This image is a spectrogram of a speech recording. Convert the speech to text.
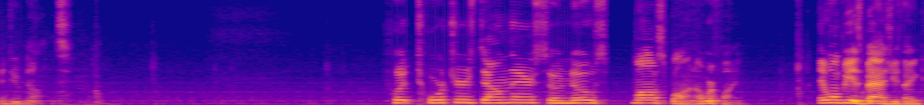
I do not. Put tortures down there so no mob spawn. Oh, we're fine. It won't be as bad as you think.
